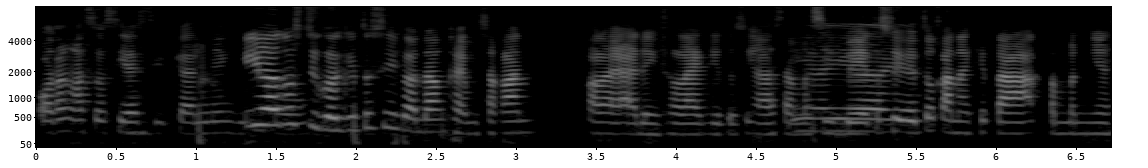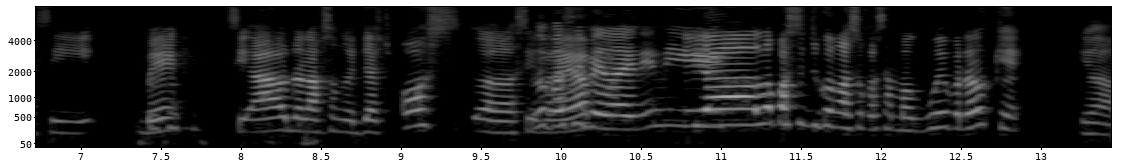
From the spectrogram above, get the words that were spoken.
orang asosiasikannya gitu Iya terus juga gitu sih kadang kayak misalkan kalau ada yang selek gitu si A sama Iya, si B iya, terus iya. itu karena kita temennya si B si A udah langsung ngejudge oh eh, si lu pasti belain ini iya lo pasti juga gak suka sama gue padahal kayak ya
